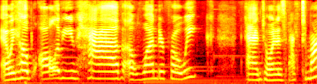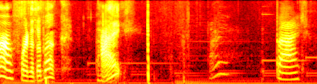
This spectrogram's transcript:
And we hope all of you have a wonderful week and join us back tomorrow for another book. Bye. Bye. Bye.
